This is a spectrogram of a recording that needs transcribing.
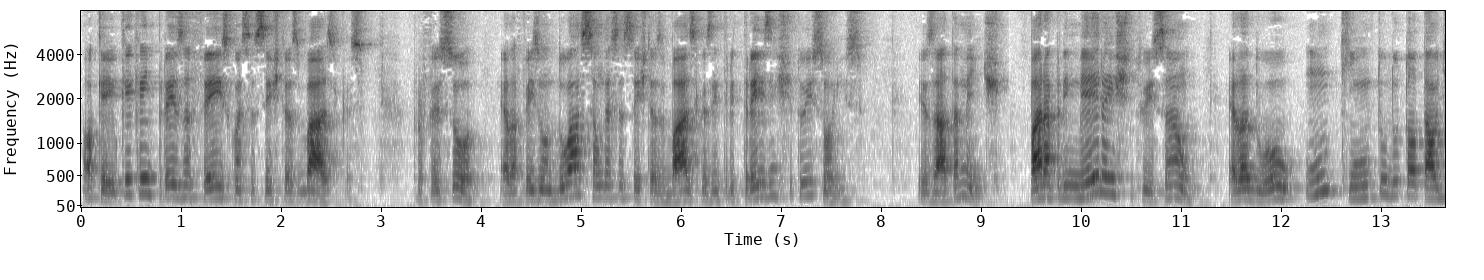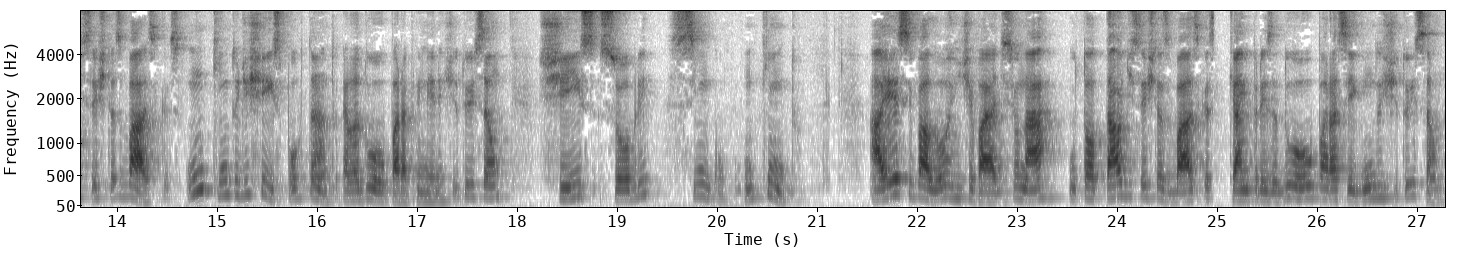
Ok, o que, é que a empresa fez com essas cestas básicas? Professor, ela fez uma doação dessas cestas básicas entre três instituições. Exatamente. Para a primeira instituição, ela doou um quinto do total de cestas básicas, um quinto de X, portanto, ela doou para a primeira instituição X sobre 5, um quinto. A esse valor, a gente vai adicionar o total de cestas básicas que a empresa doou para a segunda instituição.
